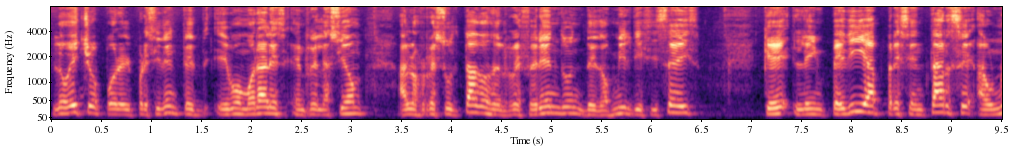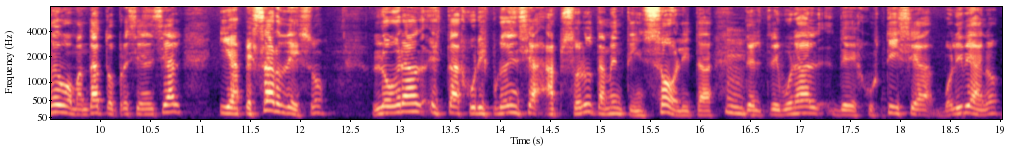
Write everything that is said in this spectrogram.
lo hecho por el presidente Evo Morales en relación a los resultados del referéndum de 2016 que le impedía presentarse a un nuevo mandato presidencial y a pesar de eso lograr esta jurisprudencia absolutamente insólita mm. del Tribunal de Justicia boliviano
